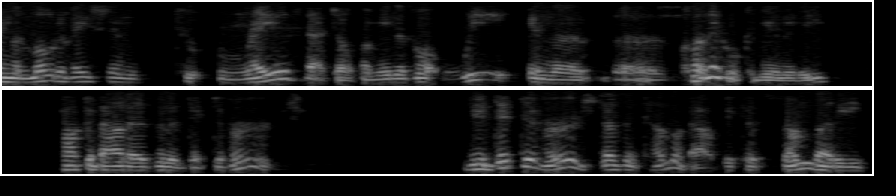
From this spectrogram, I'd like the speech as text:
and the motivation to raise that dopamine is what we in the, the clinical community talk about as an addictive urge. The addictive urge doesn't come about because somebody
